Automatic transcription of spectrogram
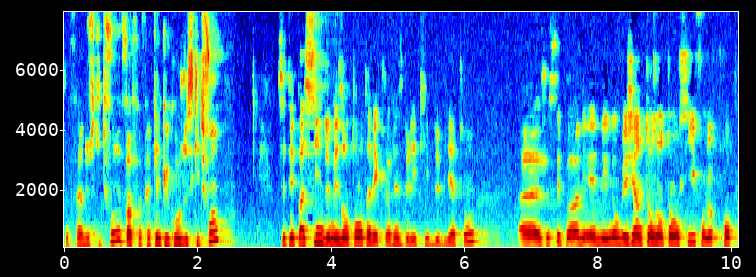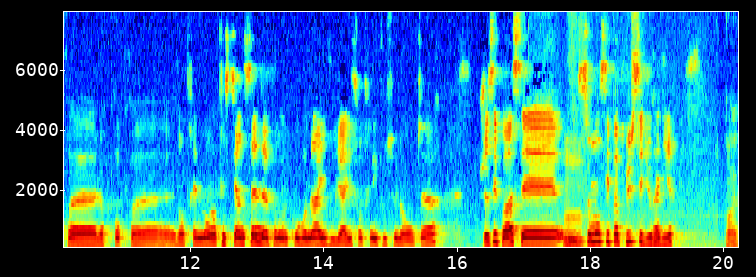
pour, faire du ski de fond, enfin, faire quelques courses de ski de fond. C'était pas signe de mésentente avec le reste de l'équipe de biathlon. Euh, je sais pas, les, Norvégiens de temps en temps aussi font leur propre, euh, leur propre euh, entraînement. Christiansen, pendant le Corona, il voulait aller s'entraîner tout seul en hauteur. Je sais pas, c'est, mmh. si on n'en sait pas plus, c'est dur à dire. Ouais.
